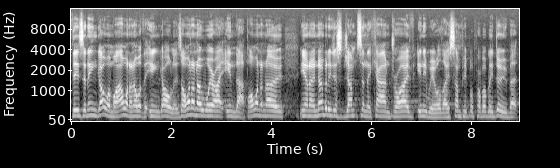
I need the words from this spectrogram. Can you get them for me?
there's an end goal in my. I want to know what the end goal is. I want to know where I end up. I want to know, you know, nobody just jumps in their car and drive anywhere, although some people probably do. But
